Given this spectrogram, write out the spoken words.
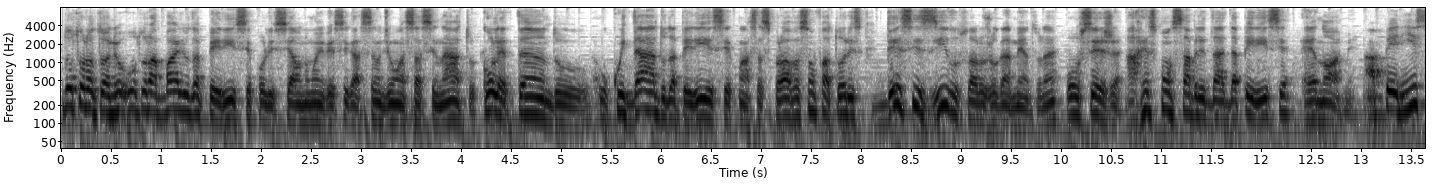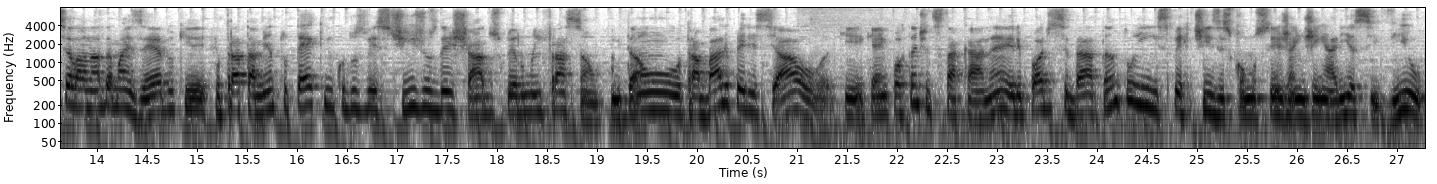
Doutor Antônio, o trabalho da perícia policial numa investigação de um assassinato, coletando o cuidado da perícia com essas provas, são fatores decisivos para o julgamento, né? Ou seja, a responsabilidade da perícia é enorme. A perícia, ela nada mais é do que o tratamento técnico dos vestígios deixados por uma infração. Então, o trabalho pericial, que, que é importante destacar, né? Ele pode se dar tanto em expertises como seja a engenharia civil,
